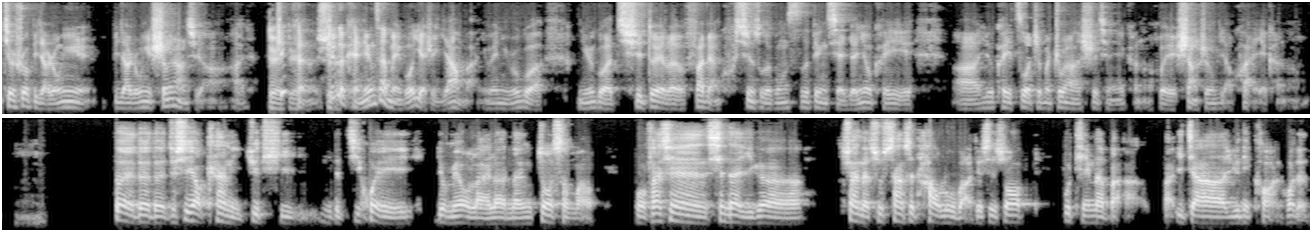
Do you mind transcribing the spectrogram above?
就是说比较容易比较容易升上去啊啊，对对这肯这个肯定在美国也是一样吧，因为你如果你如果去对了发展迅速的公司，并且人又可以啊、又可以做这么重要的事情，也可能会上升比较快，也可能嗯对对对，就是要看你具体你的机会有没有来了，能做什么。我发现现在一个算得出上市套路吧，就是说不停的把把一家 unicorn 或者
